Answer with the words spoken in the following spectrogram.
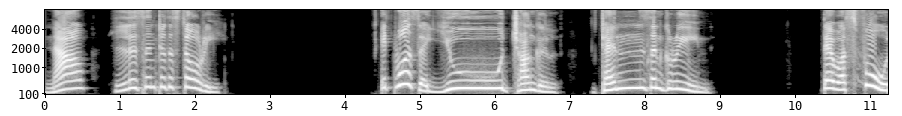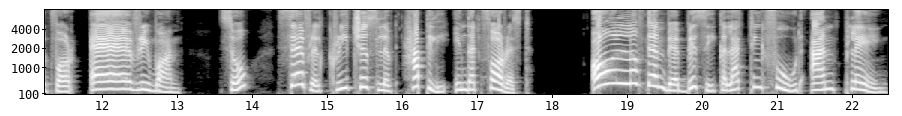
Now, listen to the story. It was a huge jungle, dense and green. There was food for everyone. So, several creatures lived happily in that forest. All of them were busy collecting food and playing.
